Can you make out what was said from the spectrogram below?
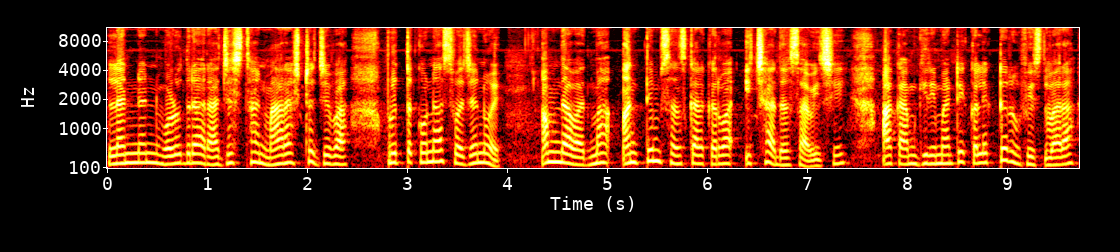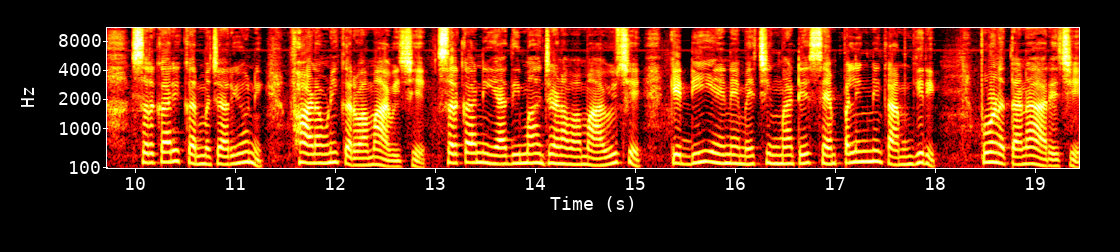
લંડન, વડોદરા, રાજસ્થાન, મહારાષ્ટ્ર જેવા મૃતકોના સ્વજનોએ અમદાવાદમાં અંતિમ સંસ્કાર કરવા ઈચ્છા દર્શાવી છે. આ કામગીરી માટે કલેક્ટર ઓફિસ દ્વારા સરકારી કર્મચારીઓની ફાળવણી કરવામાં આવી છે. સરકારની યાદીમાં જણાવવામાં આવ્યું છે કે ડીએનએ મેચિંગ માટે સેમ્પલિંગની કામગીરી પૂર્ણતાના આરે છે.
